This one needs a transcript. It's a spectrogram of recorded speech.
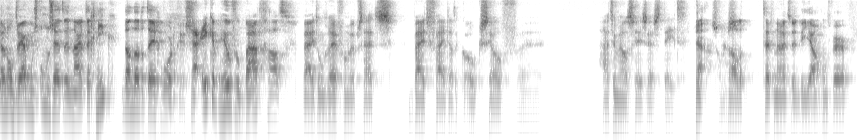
een ontwerp moest omzetten naar techniek dan dat het tegenwoordig is. ja, ik heb heel veel baat gehad bij het ontwerpen van websites. Bij het feit dat ik ook zelf eh, HTML, CSS deed. Ja. Soms. En alle techneuten die jouw ontwerp...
